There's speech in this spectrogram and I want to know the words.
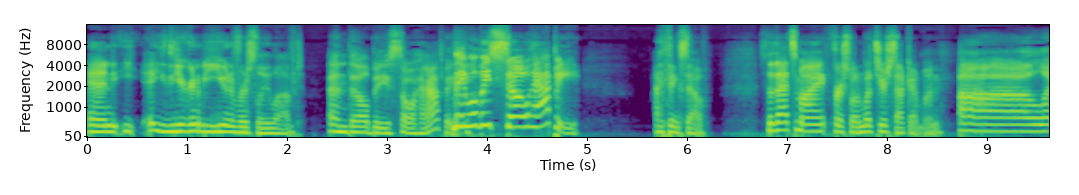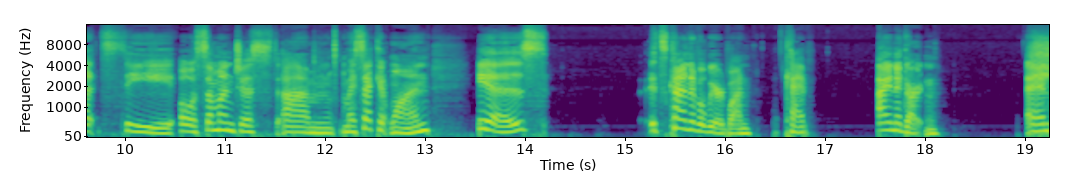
and you're going to be universally loved. And they'll be so happy. They will be so happy. I think so. So that's my first one. What's your second one? Uh, let's see. Oh, someone just um my second one is it's kind of a weird one. Okay. Ina Garten. And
